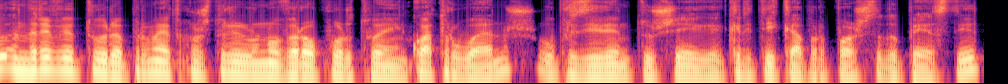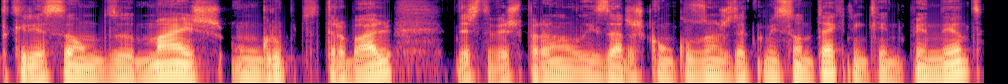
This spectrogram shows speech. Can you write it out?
André Ventura promete construir um novo aeroporto em quatro anos. O presidente do Chega critica a proposta do PSD de criação de mais um grupo de trabalho, desta vez para analisar as conclusões da Comissão Técnica Independente.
